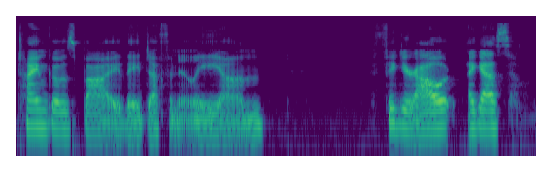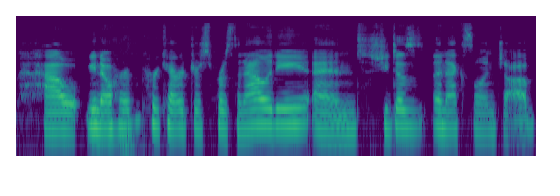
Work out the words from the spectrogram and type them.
time goes by, they definitely um figure out, I guess, how you know her her character's personality, and she does an excellent job.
